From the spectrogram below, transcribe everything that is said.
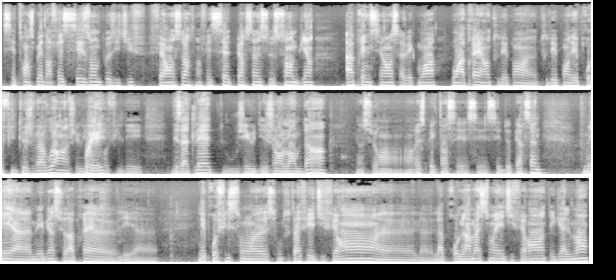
c'est transmettre en fait ces ondes positives, faire en sorte en fait cette personne se sente bien après une séance avec moi. Bon après, hein, tout dépend, euh, tout dépend des profils que je vais avoir. hein. J'ai eu Oui. des profils des, des athlètes ou j'ai eu des gens lambda, hein, bien sûr en, en respectant ces, ces, ces deux personnes. Mais euh, mais bien sûr après euh, les euh, les profils sont euh, sont tout à fait différents. euh, la, la programmation est différente également.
